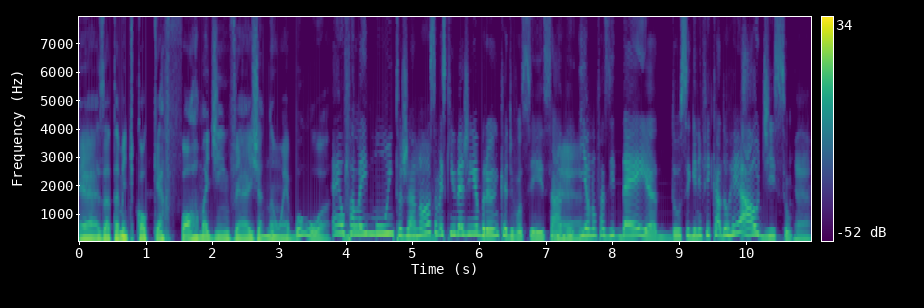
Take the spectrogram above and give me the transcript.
É, exatamente. Qualquer forma de inveja não é boa. É, eu falei muito já. É. Nossa, mas que invejinha branca de você, sabe? É. E eu não fazia ideia do significado real disso. É.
